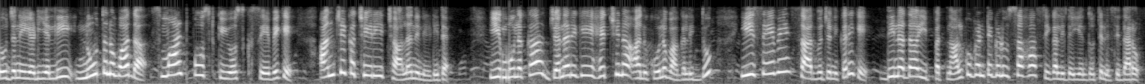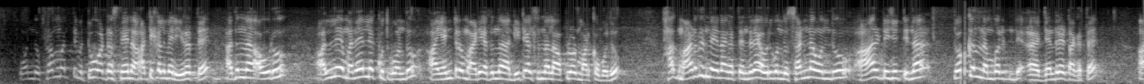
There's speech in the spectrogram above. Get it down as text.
ಯೋಜನೆಯಡಿಯಲ್ಲಿ ನೂತನವಾದ ಸ್ಮಾರ್ಟ್ ಪೋಸ್ಟ್ ಕಿಯೋಸ್ಕ್ ಸೇವೆಗೆ ಅಂಚೆ ಕಚೇರಿ ಚಾಲನೆ ನೀಡಿದೆ. ಈ ಮೂಲಕ ಜನರಿಗೆ ಹೆಚ್ಚಿನ ಅನುಕೂಲವಾಗಲಿದ್ದು, ಈ ಸೇವೆ ಸಾರ್ವಜನಿಕರಿಗೆ ದಿನದ ಇಪ್ಪತ್ನಾಲ್ಕು ಗಂಟೆಗಳು ಸಹ ಸಿಗಲಿದೆ ಎಂದು ತಿಳಿಸಿದರು. ಒಂದು ಫ್ರಮ್ ಮತ್ತು ಟೂ ಅಡ್ರೆಸ್ ಏನು ಆರ್ಟಿಕಲ್ ಮೇಲೆ ಇರುತ್ತೆ. ಅದನ್ನ ಅವರು ಅಲ್ಲೇ ಮನೆಯಲ್ಲೇ ಕೂತ್ಕೊಂಡು ಆ ಎಂಟರ್ ಮಾಡಿ ಅದನ್ನ ಡೀಟೇಲ್ಸ್ನೆಲ್ಲ ಅಪ್ಲೋಡ್ ಮಾಡ್ಕೋಬಹುದು ಹಾಗೆ ಮಾಡೋದ್ರಿಂದ ಏನಾಗುತ್ತೆ ಅಂದರೆ ಅವರಿಗೊಂದು ಸಣ್ಣ ಒಂದು ಆರು ಡಿಜಿಟಿನ ಟೋಕನ್ ನಂಬರ್ ಜನರೇಟ್ ಆಗುತ್ತೆ. ಆ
